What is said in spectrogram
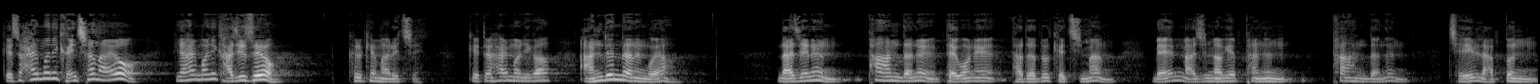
그래서 할머니 괜찮아요. 그냥 할머니 가지세요. 그렇게 말했지. 그랬더니 할머니가 안 된다는 거야. 낮에는 파 한 단을 100원에 받아도 겠지만 맨 마지막에 파는 파 한 단은 제일 나쁜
